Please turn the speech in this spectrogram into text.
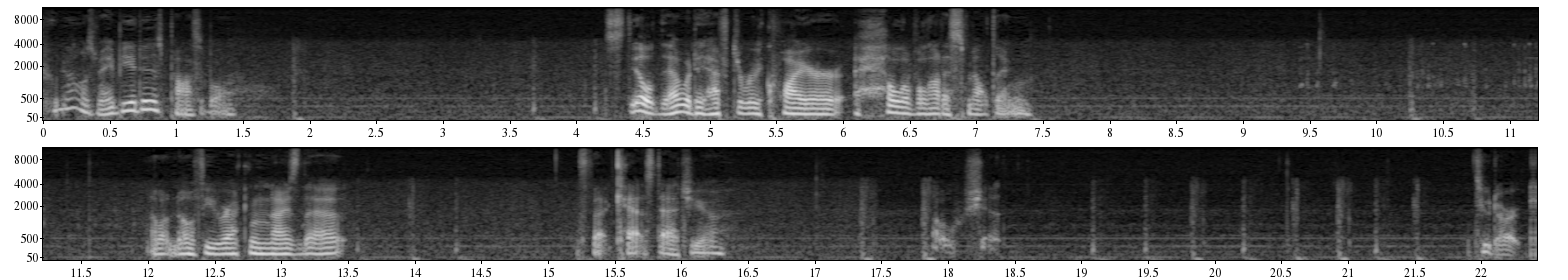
who knows? Maybe it is possible. Still, that would have to require a hell of a lot of smelting. I don't know if you recognize that. It's that cat statue. Oh, shit. Too dark.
